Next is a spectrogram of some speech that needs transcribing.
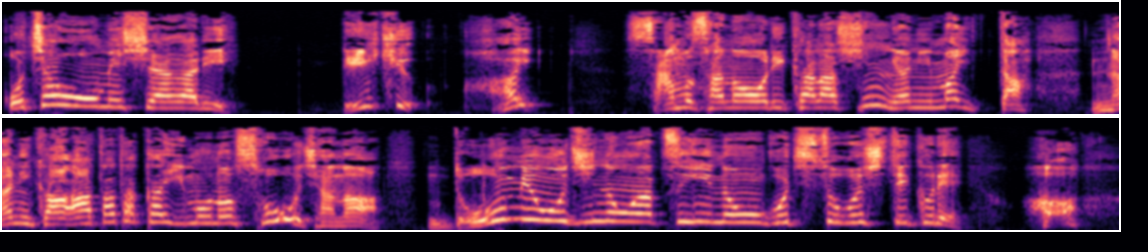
お茶をお召し上がり、利休、はい。寒さの折から深夜に参った。何か暖かいものそうじゃな。道明寺の熱いのをご馳走してくれ。は、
